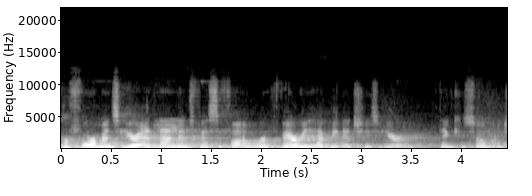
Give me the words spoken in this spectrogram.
performance here at Landland Festival, and we're very happy that she's here. Thank you so much.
